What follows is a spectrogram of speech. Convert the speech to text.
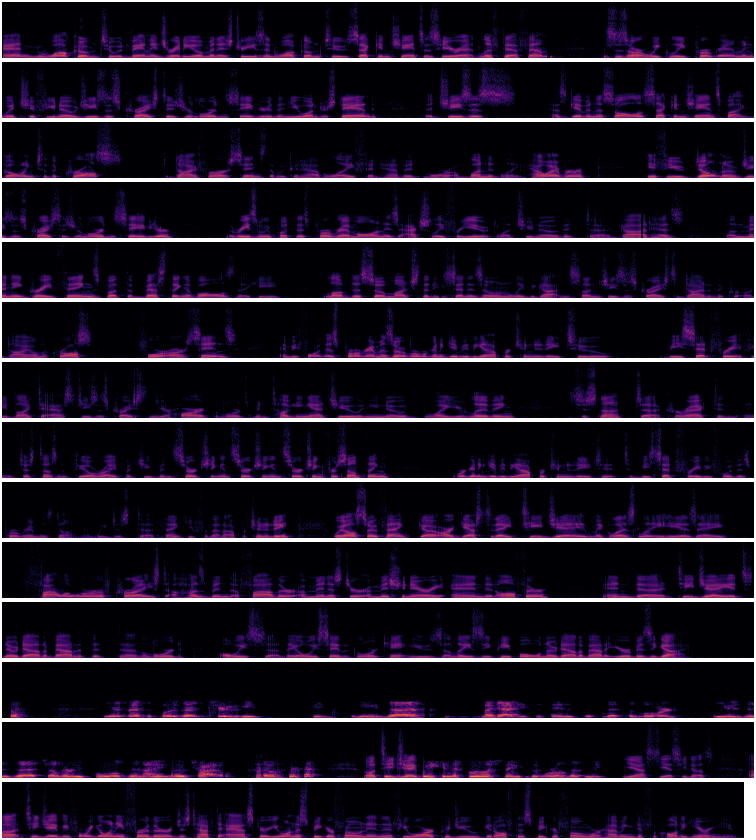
And welcome to Advantage Radio Ministries and welcome to Second Chances here at Lift FM. This is our weekly program in which, if you know Jesus Christ is your Lord and Savior, then you understand that Jesus has given us all a second chance by going to the cross to die for our sins that we could have life and have it more abundantly. However, if you don't know Jesus Christ as your Lord and Savior, the reason we put this program on is actually for you to let you know that uh, God has done many great things, but the best thing of all is that he loved us so much that he sent his only begotten son Jesus Christ to die to the or die on the cross for our sins. And before this program is over, we're going to give you the opportunity to be set free. If you'd like to ask Jesus Christ in your heart, the Lord's been tugging at you and you know that the way you're living is just not uh, correct and, and it just doesn't feel right, but you've been searching and searching and searching for something we're going to give you the opportunity to, to be set free before this program is done. And we just uh, thank you for that opportunity. We also thank uh, our guest today, TJ MacLeslie. He is a follower of Christ, a husband, a father, a minister, a missionary, and an author. And uh, TJ, it's no doubt about it that uh, the Lord always, uh, they always say that the Lord can't use uh, lazy people. Well, no doubt about it, you're a busy guy. yes, I suppose that's true. He's he's he's uh, my dad used to say that, that the Lord uses uh, children and fools, and I ain't no child. So. well, TJ, weaken the foolish things of the world, doesn't he? Yes, yes, he does. Uh, TJ, before we go any further, I just have to ask: Are you on a speakerphone? And if you are, could you get off the speakerphone? We're having difficulty hearing you.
